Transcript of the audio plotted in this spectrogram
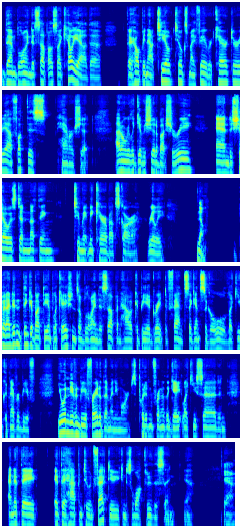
them blowing this up, I was like, hell yeah, the they're helping out Teal'c. Teal'c's my favorite character. Yeah, fuck this hammer shit. I don't really give a shit about Sha're, and the show has done nothing to make me care about Skaara, really. No. But I didn't think about the implications of blowing this up and how it could be a great defense against the Goa'uld. Like you could never be, af- you wouldn't even be afraid of them anymore. Just put it in front of the gate, like you said, and and if they if they happen to infect you, you can just walk through this thing. Yeah. Yeah.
